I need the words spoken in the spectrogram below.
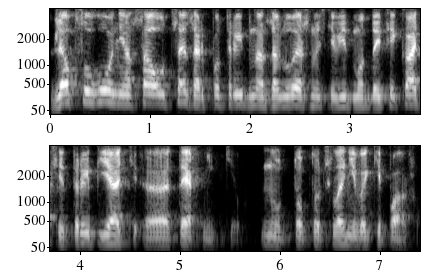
Для обслуговування САУ Цезар потрібно, в залежності від модифікації, 3-5 е, техніків, ну, тобто членів екіпажу.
